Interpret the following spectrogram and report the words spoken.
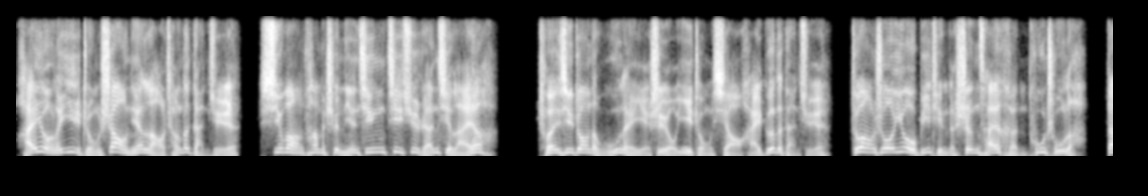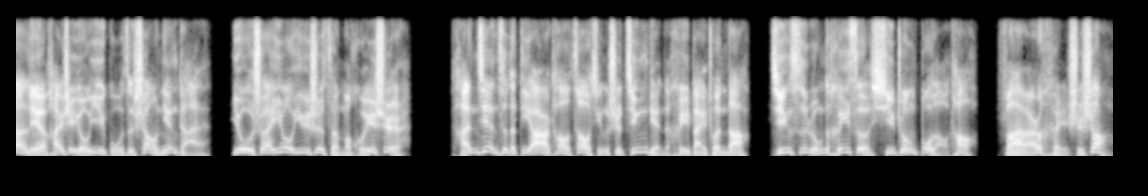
还有了一种少年老成的感觉。希望他们趁年轻继续燃起来啊！穿西装的吴磊也是有一种小孩哥的感觉，壮硕又笔挺的身材很突出了，但脸还是有一股子少年感，又帅又玉是怎么回事？谭健次的第二套造型是经典的黑白穿搭，金丝绒的黑色西装不老套，反而很时尚，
